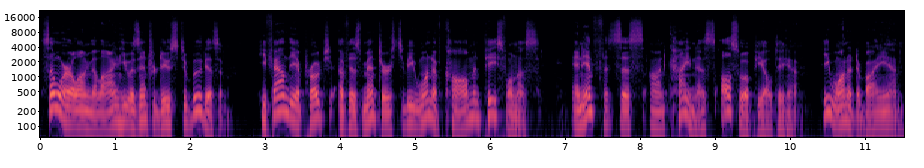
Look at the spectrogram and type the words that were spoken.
Somewhere along the line, he was introduced to Buddhism. He found the approach of his mentors to be one of calm and peacefulness. An emphasis on kindness also appealed to him. He wanted to buy in.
